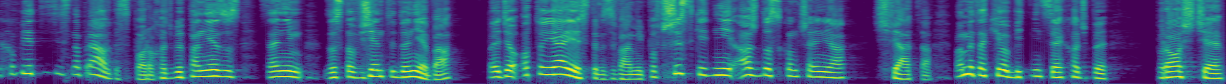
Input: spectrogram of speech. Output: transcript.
Tych obietnic jest naprawdę sporo. Choćby Pan Jezus, zanim został wzięty do nieba, powiedział: Oto ja jestem z wami po wszystkie dni, aż do skończenia świata. Mamy takie obietnice, jak choćby proście,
